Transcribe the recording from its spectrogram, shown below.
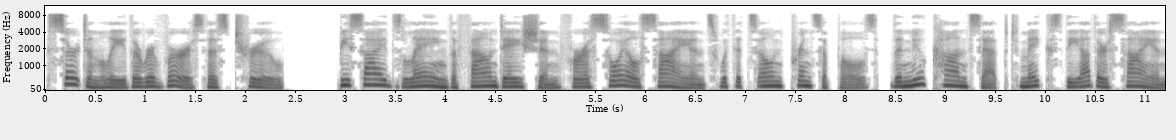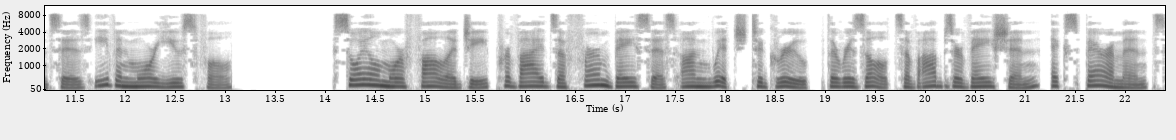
Certainly the reverse is true. Besides laying the foundation for a soil science with its own principles, the new concept makes the other sciences even more useful. Soil morphology provides a firm basis on which to group the results of observation, experiments,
